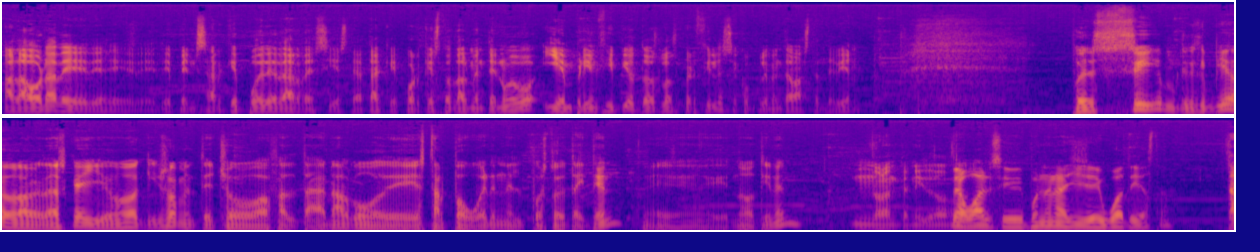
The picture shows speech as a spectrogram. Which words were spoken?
a la hora de, de- de- de pensar que puede dar de sí este ataque, porque es totalmente nuevo y en principio todos los perfiles se complementan bastante bien. Pues sí, en principio la verdad es que yo aquí solamente he hecho a faltar algo de Star Power en el puesto de Titan. Eh, ¿No lo tienen? No lo han tenido. Da igual, si ponen a GJ Watt y ya está. Sí,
